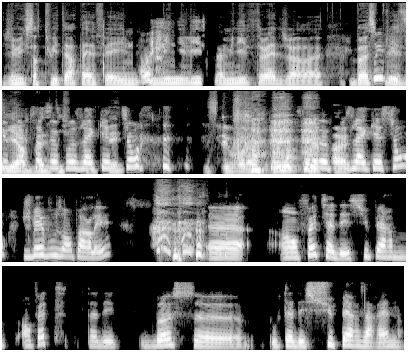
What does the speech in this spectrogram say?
J'ai vu que sur Twitter, tu avais fait une, mini liste, un mini thread genre euh, boss oui, plaisir, boss personne me pose la question. C'est bon là. me pose la question, je vais vous en parler. euh, en fait, il y a des super. En fait, tu as des boss euh, où tu as des super arènes.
